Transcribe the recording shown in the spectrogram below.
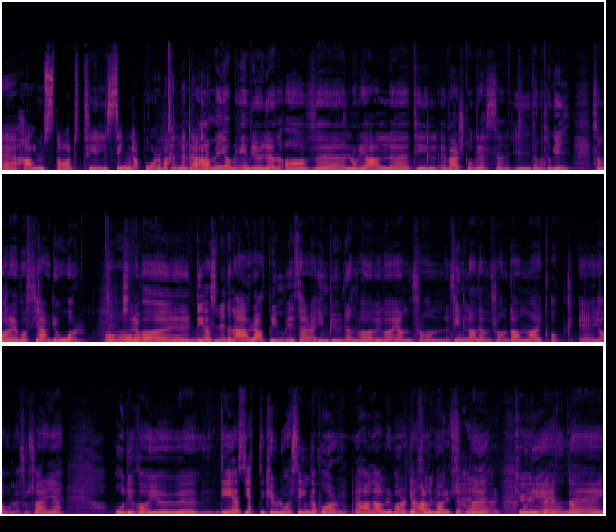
eh, Halmstad till Singapore. Vad hände där? Ja, men jag blev inbjuden av eh, L'Oreal eh, till världskongressen i dermatologi som bara var fjärde år. Åh. Så det var eh, dels en liten ära att bli så här, inbjuden. Det var, vi var en från Finland, en från Danmark och jag var med från Sverige. Och det var ju eh, dels jättekul att vara i Singapore. Jag hade aldrig varit Jag där har aldrig varit där heller. Kul, och det är en berätta. eh,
